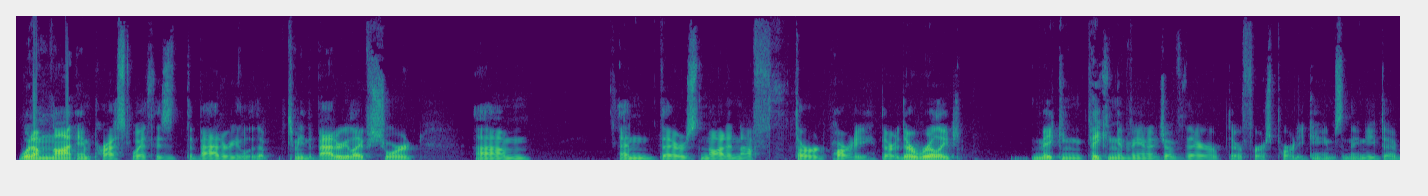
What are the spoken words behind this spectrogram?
what I'm not impressed with is the battery. The, to me, the battery life's short. Um, and there's not enough third party. They're they're really making taking advantage of their their first party games, and they need to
